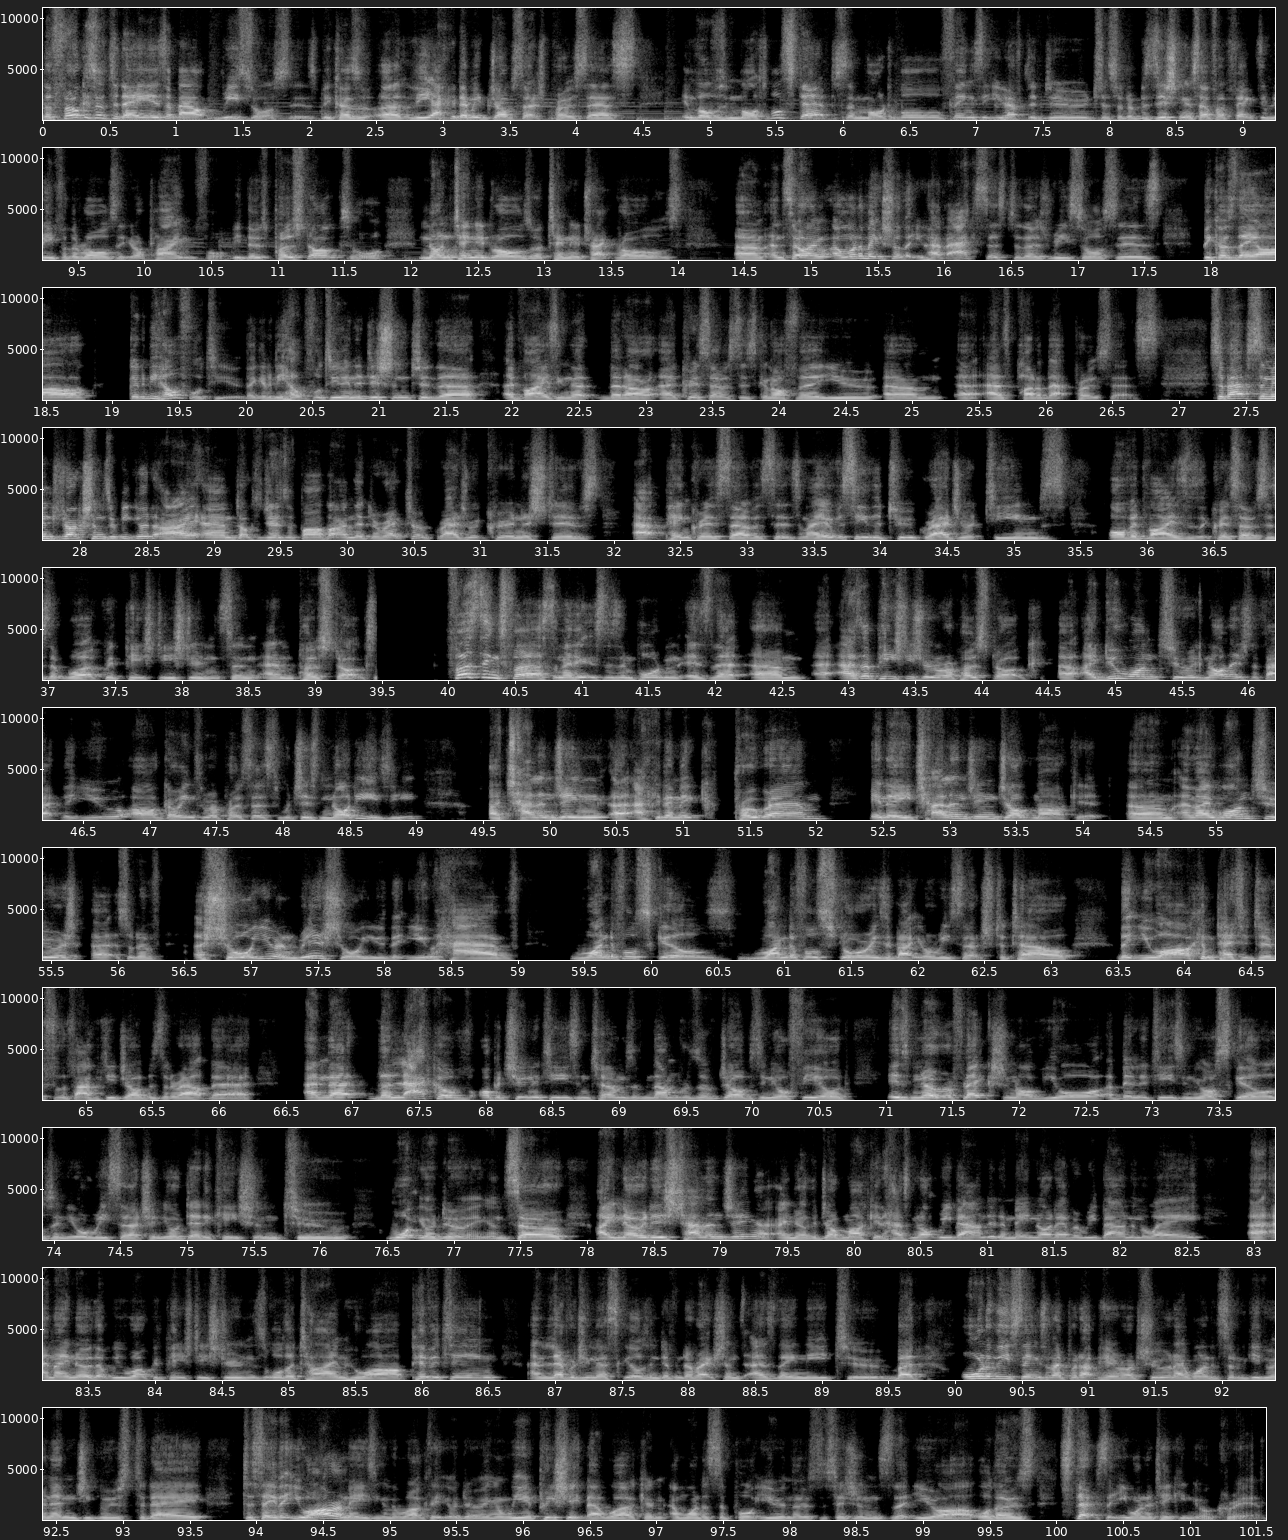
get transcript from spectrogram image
The focus of today is about resources because uh, the academic job search process involves multiple steps and multiple things that you have to do to sort of position yourself effectively for the roles that you're applying for, be those postdocs or non-tenured roles or tenure track roles. Um, and so I, I want to make sure that you have access to those resources because they are going to be helpful to you. They're going to be helpful to you in addition to the advising that, that our uh, career services can offer you um, uh, as part of that process. So perhaps some introductions would be good. I am Dr. Joseph Barber. I'm the Director of Graduate Career Initiatives at Penn Career Services, and I oversee the two graduate teams of advisors at Career Services that work with PhD students and, and postdocs. First things first, and I think this is important, is that um, as a PhD student or a postdoc, uh, I do want to acknowledge the fact that you are going through a process which is not easy, a challenging uh, academic program in a challenging job market. Um, and I want to uh, sort of assure you and reassure you that you have wonderful skills, wonderful stories about your research to tell, that you are competitive for the faculty jobs that are out there, and that the lack of opportunities in terms of numbers of jobs in your field is no reflection of your abilities and your skills and your research and your dedication to what you're doing. And so I know it is challenging. I know the job market has not rebounded and may not ever rebound in the way uh, and I know that we work with PhD students all the time who are pivoting and leveraging their skills in different directions as they need to. But all of these things that I put up here are true. And I wanted to sort of give you an energy boost today to say that you are amazing in the work that you're doing. And we appreciate that work and, and want to support you in those decisions that you are, or those steps that you want to take in your career.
